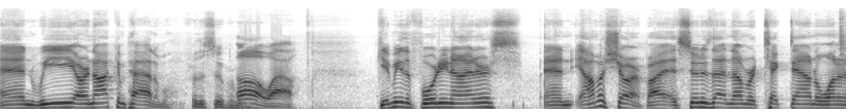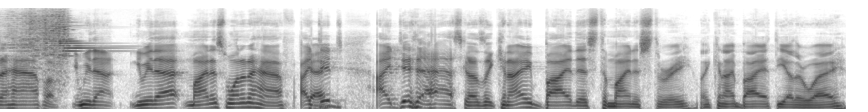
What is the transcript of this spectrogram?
and we are not compatible for the Super Bowl. Oh wow! Give me the 49ers, and I'm a sharp. I as soon as that number ticked down to one and a half, give me that. Give me that minus one and a half. I did. I did ask. I was like, can I buy this to minus three? Like, can I buy it the other way?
